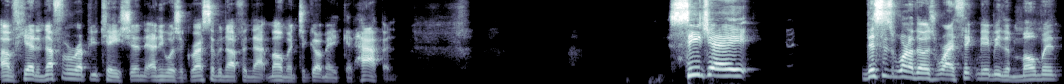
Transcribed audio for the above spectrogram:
of he had enough of a reputation and he was aggressive enough in that moment to go make it happen. CJ, this is one of those where I think maybe the moment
